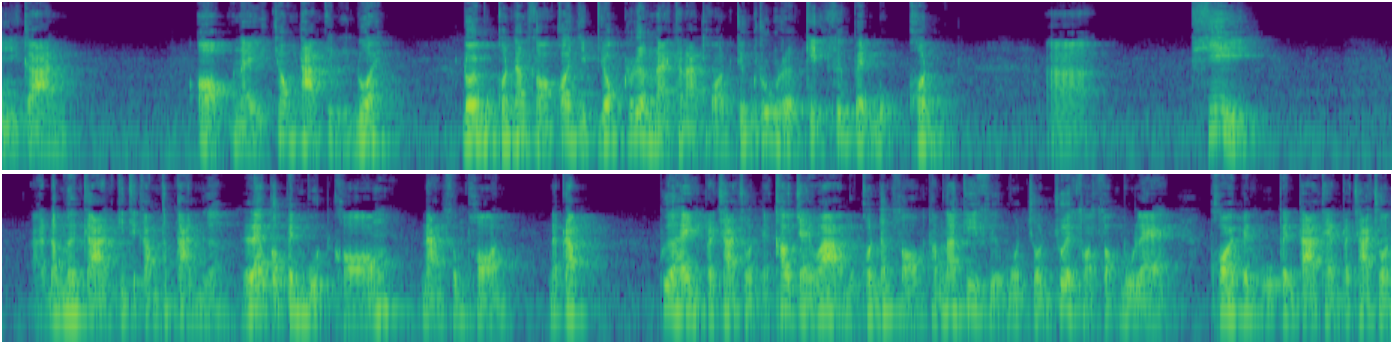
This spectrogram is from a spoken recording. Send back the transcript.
มีการออกในช่องทางอื่นๆด้วย โดยบุคคลทั้งสองก็หยิบยกเรื่องนายธนาธรจึงรุ่งเรืองกิจซึ่งเป็นบุคคลที่ดำเนินการกิจกรรมทางการเมือง แล้วก็เป็นบุตรของนางสมพรนะครับ เพื่อให้ประชาชนเนี่ยเข้าใจว่าบุคคลทั้งสองทำหน้าที่สื่อมวลชนช่วยสอดส่องดูแล คอยเป็นหูเป็นตาแทนประชาชน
